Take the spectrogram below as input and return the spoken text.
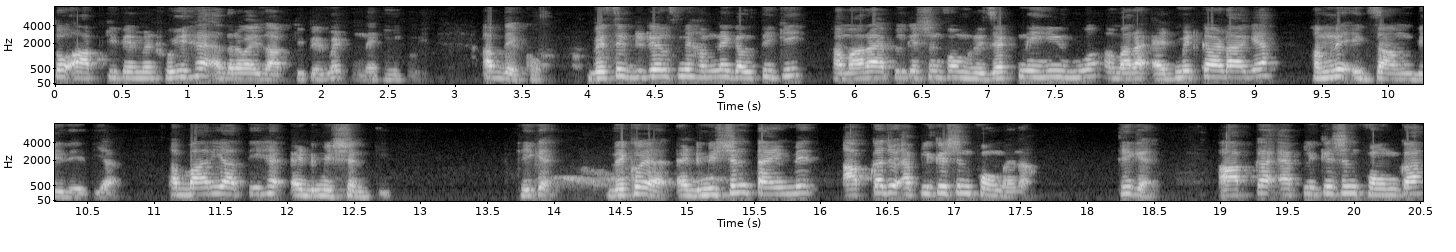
तो आपकी पेमेंट हुई है अदरवाइज़ आपकी पेमेंट नहीं हुई। अब देखो बेसिक डिटेल्स में हमने गलती की। हमारा एप्लीकेशन फॉर्म रिजेक्ट नहीं हुआ, हमारा एडमिट कार्ड आ गया, हमने एग्ज़ाम भी दे दिया। अब बारी आती है एडमिशन की। ठीक है? देखो यार एडमिशन टाइम में आपका जो एप्लीकेशन फॉर्म है ना, ठीक है? आपका एप्लीकेशन फॉर्म का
